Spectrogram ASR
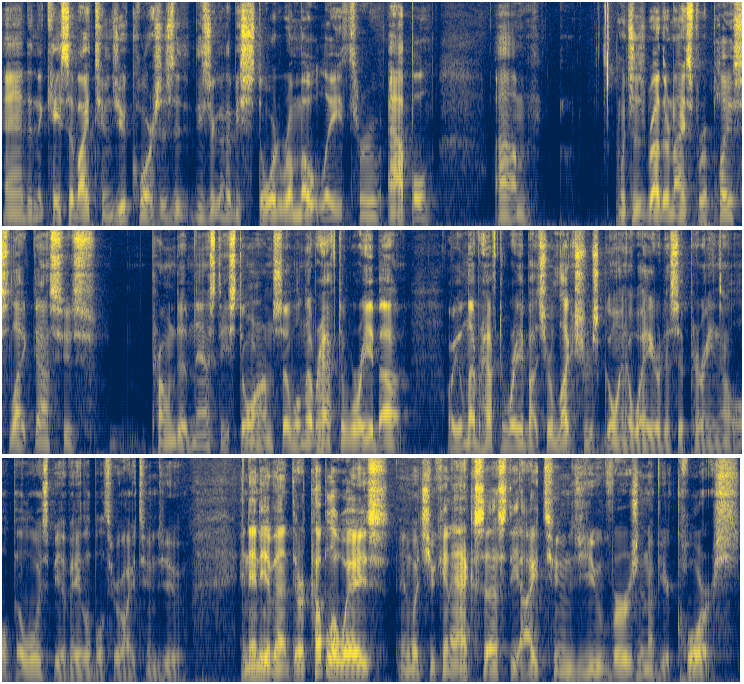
And in the case of iTunes U courses, these are going to be stored remotely through Apple um, which is rather nice for a place like us who's prone to nasty storms. So we'll never have to worry about, or you'll never have to worry about your lectures going away or disappearing. They'll, they'll always be available through iTunes U. In any event, there are a couple of ways in which you can access the iTunes U version of your course.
